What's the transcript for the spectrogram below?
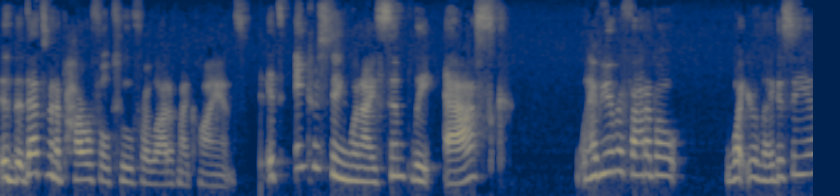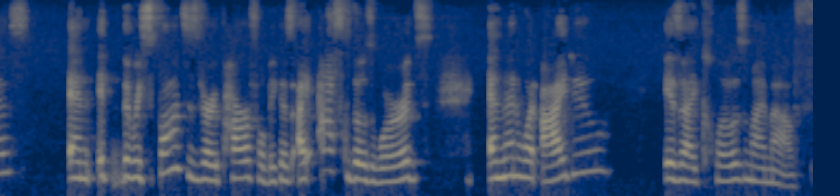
That's been a powerful tool for a lot of my clients. It's interesting when I simply ask have you ever thought about what your legacy is? And it, the response is very powerful because I ask those words, and then what I do is I close my mouth.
